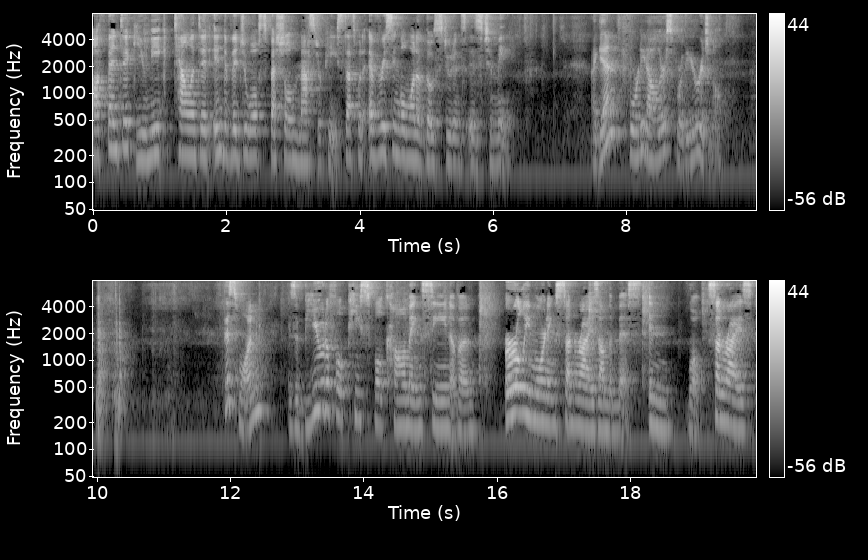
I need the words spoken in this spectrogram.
Authentic, unique, talented, individual, special masterpiece. That's what every single one of those students is to me. Again, $40 for the original. This one is a beautiful, peaceful, calming scene of an early morning sunrise on the mist, in, well, sunrise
